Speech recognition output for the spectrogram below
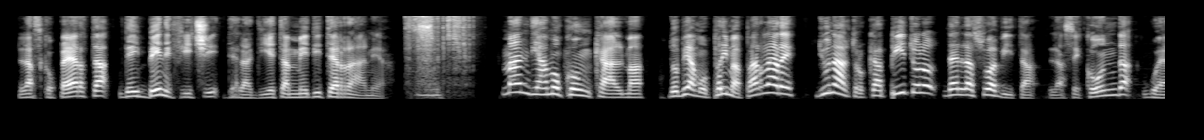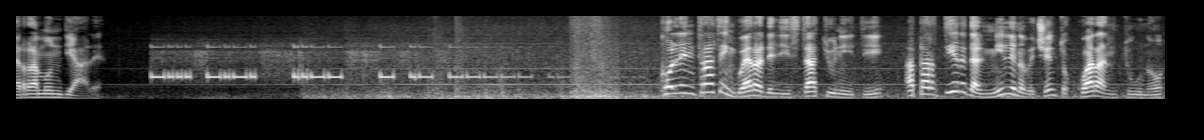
la scoperta dei benefici della dieta mediterranea. Ma andiamo con calma. Dobbiamo prima parlare di un altro capitolo della sua vita, la seconda guerra mondiale. Con l'entrata in guerra degli Stati Uniti, a partire dal 1941,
